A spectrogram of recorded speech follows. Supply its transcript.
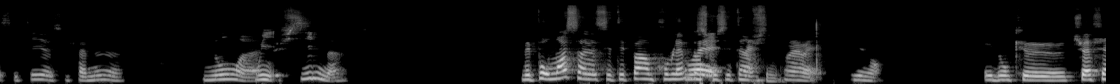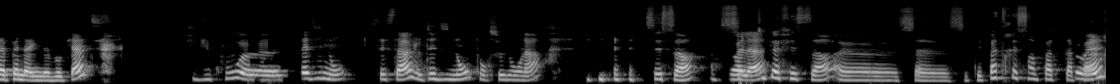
c'était euh, ce fameux euh, nom euh, de film. Mais pour moi, ça c'était pas un problème parce que c'était un film. Ouais, ouais, absolument. Et donc tu as fait appel à une avocate qui du coup t'a dit non. C'est ça, je t'ai dit non pour ce nom-là. c'est ça. Voilà. tout à fait ça. Euh, ça c'était pas très sympa de ta part,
